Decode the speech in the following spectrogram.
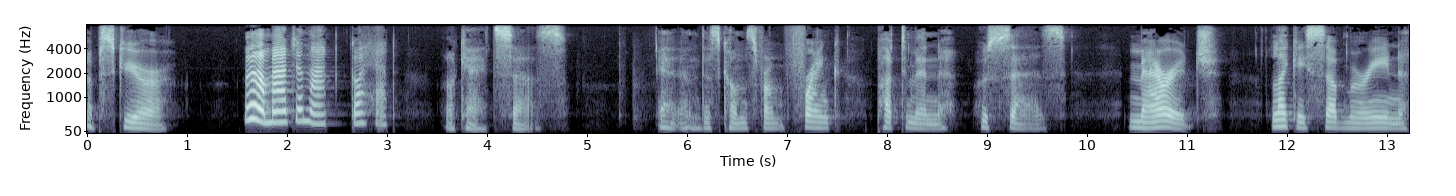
obscure. Well, imagine that. Go ahead. Okay, it says, and, this comes from Frank Pittman, who says, Marriage, like a submarine,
